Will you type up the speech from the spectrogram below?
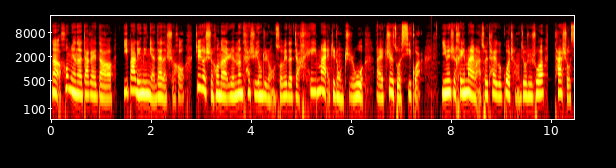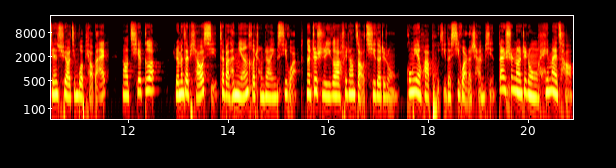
那后面呢，大概到一八零零年代的时候，这个时候呢，人们开始用这种所谓的叫黑麦这种植物来制作吸管，因为是黑麦嘛，所以它有个过程，就是说它首先需要经过漂白，然后切割，人们再漂洗，再把它粘合成这样一个吸管。那这是一个非常早期的这种工业化普及的吸管的产品。但是呢，这种黑麦草。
